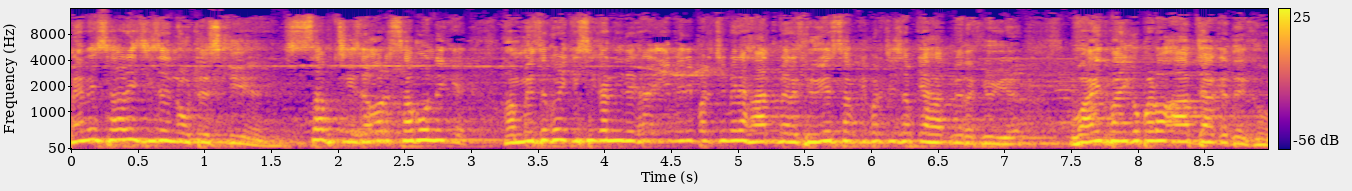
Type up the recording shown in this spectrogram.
मैंने सारी चीज़ें नोटिस की है। सब चीज़ें और सब होने के हम में से कोई किसी का नहीं देख रहा। ये मेरी पर्ची मेरे हाथ में रखी हुई है, सबकी पर्ची सबके हाथ में रखी हुई है। वाहिद भाई को पढ़ो, आप जाके देखो।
